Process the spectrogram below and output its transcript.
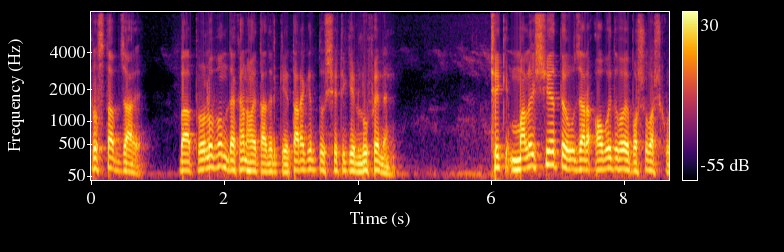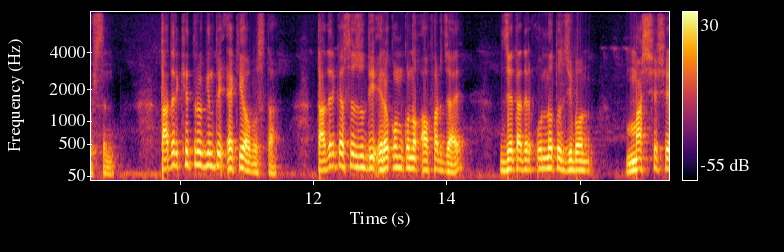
প্রস্তাব যায় বা প্রলোভন দেখানো হয় তাদেরকে, তারা কিন্তু সেটিকে লুফে নেন। ঠিক মালয়েশিয়াতেও যারা অবৈধভাবে বসবাস করছেন, তাদের ক্ষেত্রেও কিন্তু একই অবস্থা। তাদের কাছে যদি এরকম কোনো অফার যায় যে তাদের উন্নত জীবন, মাস শেষে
